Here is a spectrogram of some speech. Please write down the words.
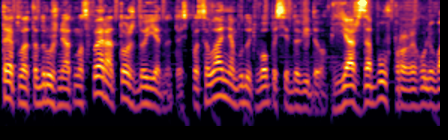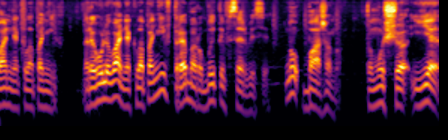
Тепла та дружня атмосфера. Тож доєднуйтесь. Посилання будуть в описі до відео. Я ж забув про регулювання клапанів. Регулювання клапанів треба робити в сервісі. Ну, бажано. Тому що є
